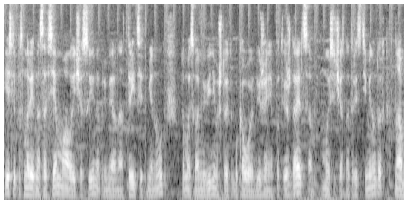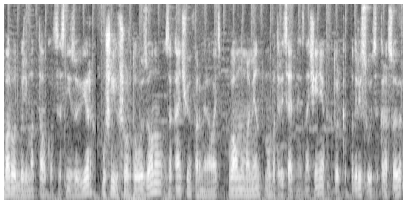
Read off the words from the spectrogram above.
Если посмотреть на совсем малые часы, например, на 30 минут, то мы с вами видим, что это боковое движение подтверждается. Мы сейчас на 30 минутах, наоборот, будем отталкиваться снизу вверх, ушли в шортовую зону, заканчиваем формировать волну моментума в отрицательные значения. Как только подрисуется кроссовер,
